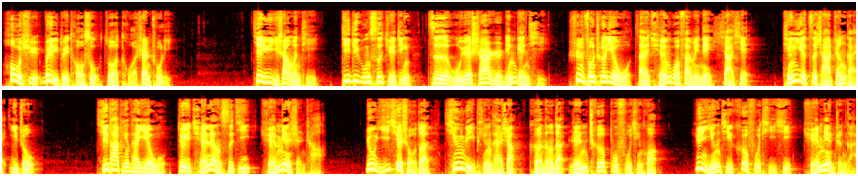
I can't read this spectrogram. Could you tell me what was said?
后续未对投诉做妥善处理。鉴于以上问题，滴滴公司决定自五月十二日零点起，顺风车业务在全国范围内下线，停业自查整改一周。其他平台业务对全量司机全面审查，用一切手段清理平台上可能的人车不符情况，运营及客服体系全面整改。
